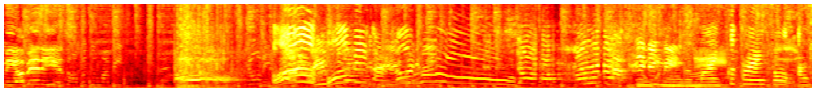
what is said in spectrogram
me. I'm idiots. Oh! Oh! Oh! Oh! Oh! Oh! Oh my goodness! Goodbye, so as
